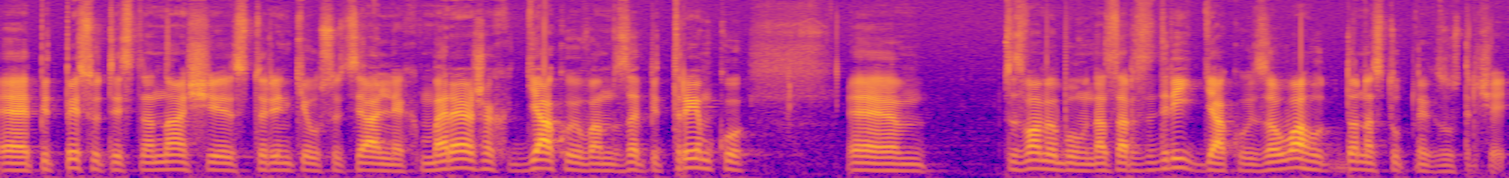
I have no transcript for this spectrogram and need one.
Е, Підписуйтесь на наші сторінки у соціальних мережах. Дякую вам за підтримку. Е, З вами був Назар Здрій. Дякую за увагу. До наступних зустрічей.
